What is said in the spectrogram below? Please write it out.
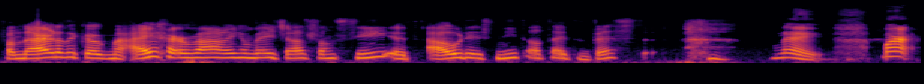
vandaar dat ik ook mijn eigen ervaring een beetje had van zie, het oude is niet altijd het beste. Nee, maar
